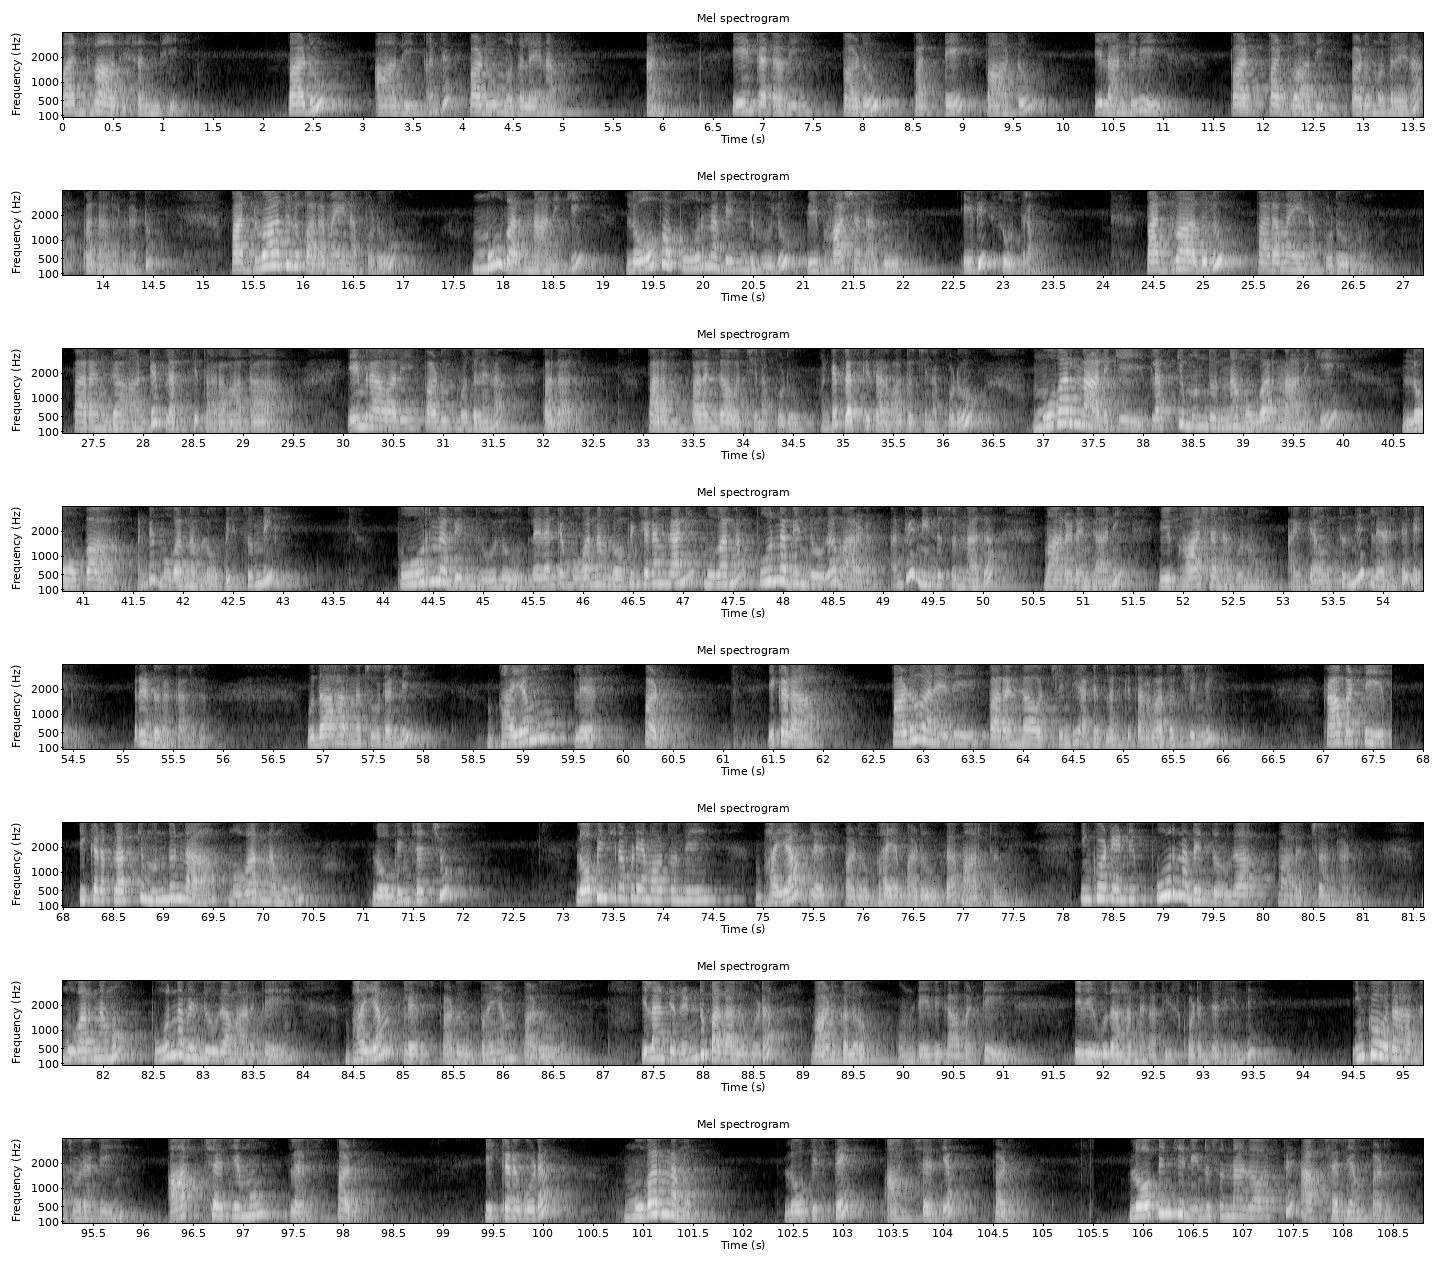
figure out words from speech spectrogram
పడ్వాది సంధి. పడు ఆది అంటే పడు మొదలైన అని. ఏంటట అవి? పడు పట్టే పాటు ఇలాంటివి ప పడ్వాది పడు మొదలైన పదాలు అన్నట్టు పడ్వాదులు పరమైనప్పుడు ము వర్ణానికి లోపపూర్ణ బిందువులు విభాషణగు. ఇది సూత్రం. పడ్వాదులు పరమైనప్పుడు. పరంగా అంటే ప్లస్కి తర్వాత. ఏం రావాలి? పడు మొదలైన పదాలు. పరం పరంగా వచ్చినప్పుడు అంటే ప్లస్కి తర్వాత వచ్చినప్పుడు మువర్ణానికి ప్లస్కి ముందున్న మువర్ణానికి లోప అంటే మువర్ణం లోపిస్తుంది. పూర్ణ బిందువులు లేదంటే మువర్ణం లోపించడం కానీ మువర్ణం పూర్ణ బిందువుగా మారడం అంటే నిండు సున్నాగా మారడం కానీ విభాషణగును అయితే అవుతుంది లేదంటే లేదు. రెండు రకాలుగా. ఉదాహరణ చూడండి. భయము ప్లస్ పడు. ఇక్కడ పడు అనేది పరంగా వచ్చింది అంటే ప్లస్కి తర్వాత వచ్చింది. కాబట్టి ఇక్కడ ప్లస్కి ముందున్న మువర్ణము లోపించచ్చు. లోపించినప్పుడు ఏమవుతుంది? భయ ప్లస్ పడు భయపడుగా మారుతుంది. ఇంకోటి ఏంటి పూర్ణ బిందువుగా మారచ్చు అన్నాడు. మువర్ణము పూర్ణ బిందువుగా మారితే భయం ప్లస్ పడు భయం పడు. ఇలాంటి రెండు పదాలు కూడా వాడుకలో ఉండేవి కాబట్టి ఇవి ఉదాహరణగా తీసుకోవడం జరిగింది. ఇంకో ఉదాహరణ చూడండి. ఆశ్చర్యము ప్లస్ పడు. ఇక్కడ కూడా మువర్ణము. లోపిస్తే ఆశ్చర్య పడు లోపించి నిండు సున్నాగా వస్తే ఆశ్చర్యం పడు.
